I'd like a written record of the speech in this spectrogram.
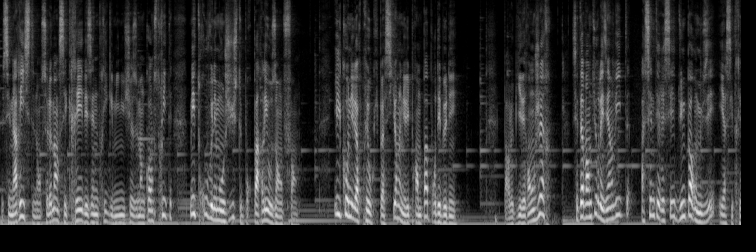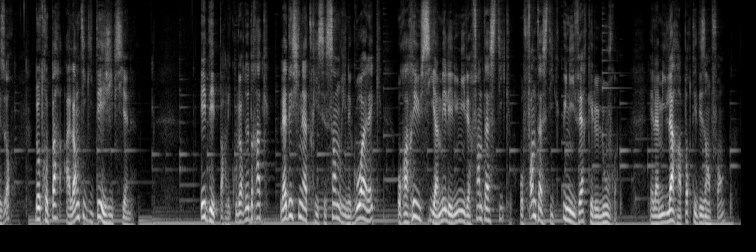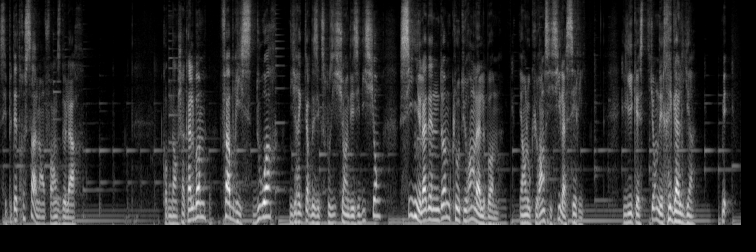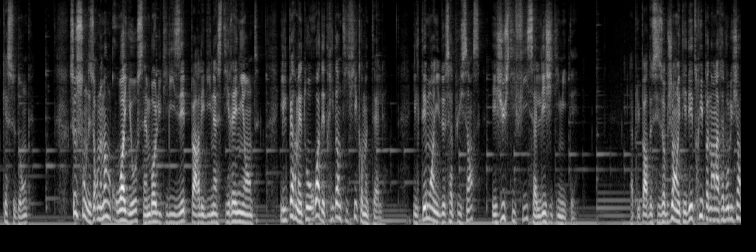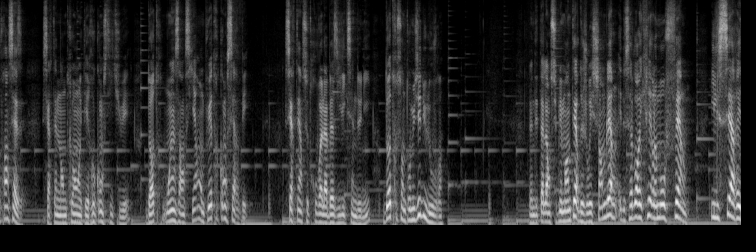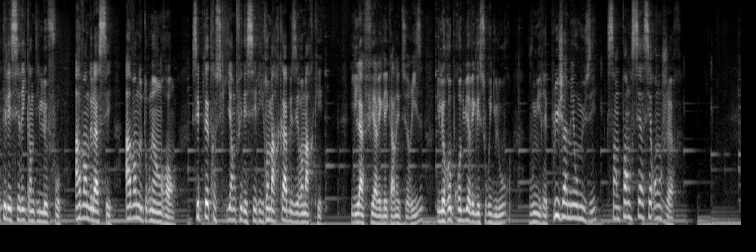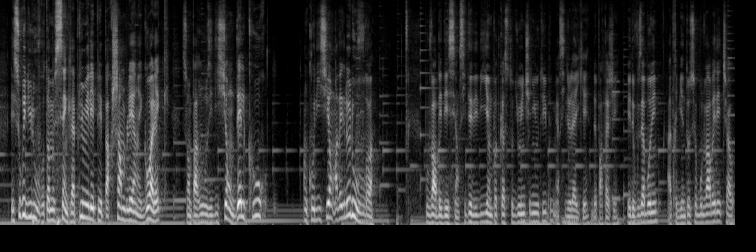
Le scénariste non seulement sait créer des intrigues minutieusement construites, mais trouve les mots justes pour parler aux enfants. Il connaît leurs préoccupations et ne les prend pas pour des benets. Par le biais des rongeurs, cette aventure les invite à s'intéresser d'une part au musée et à ses trésors, d'autre part à l'antiquité égyptienne. Aidée par les couleurs de Drac, la dessinatrice Sandrine Goalec aura réussi à mêler l'univers fantastique au fantastique univers qu'est le Louvre. Elle a mis l'art à portée des enfants, c'est peut-être ça l'enfance de l'art. Comme dans chaque album, Fabrice Douard, directeur des expositions et des éditions, signe l'addendum clôturant l'album, et en l'occurrence ici la série. Il y est question des régalias. Mais qu'est-ce donc? Ce sont des ornements royaux, symboles utilisés par les dynasties régnantes. Ils permettent au roi d'être identifié comme tel il témoigne de sa puissance et justifie sa légitimité. La plupart de ces objets ont été détruits pendant la Révolution française. Certains d'entre eux ont été reconstitués, d'autres, moins anciens, ont pu être conservés. Certains se trouvent à la basilique Saint-Denis, d'autres sont au musée du Louvre. L'un des talents supplémentaires de Joris Chamblain est de savoir écrire le mot fin. Il sait arrêter les séries quand il le faut, avant de lasser, avant de tourner en rond. C'est peut-être ce qui en fait des séries remarquables et remarquées. Il l'a fait avec les carnets de cerises, il le reproduit avec les souris du Louvre. Vous n'irez plus jamais au musée sans penser à ces rongeurs. Les souris du Louvre, tome 5, La plume et l'épée par Chamblain et Goalec, sont parus aux éditions Delcourt en condition avec le Louvre. Boulevard BD, c'est un site dédié, un podcast audio, une chaîne YouTube. Merci de liker, de partager et de vous abonner. A très bientôt sur Boulevard BD. Ciao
